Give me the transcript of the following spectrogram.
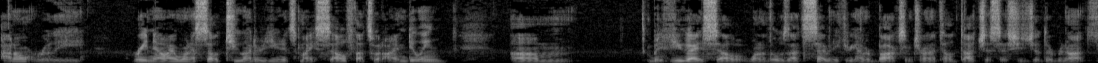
I don't really, right now, I want to sell 200 units myself. That's what I'm doing. Um, but if you guys sell one of those, that's 7,300 bucks. I'm trying to tell Duchess that she's just, they're not,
